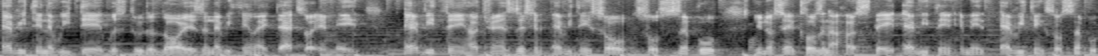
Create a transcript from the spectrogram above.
everything that we did was through the lawyers and everything like that. So it made everything, her transition, everything so so simple. You know, saying closing out her state, everything. It made everything so simple,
